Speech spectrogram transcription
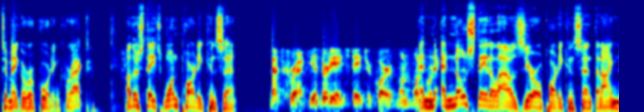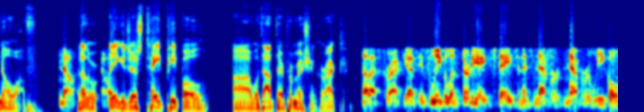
to make a recording, correct? Other states, one party consent. That's correct. Yeah, 38 states require one, one and, party. And no state allows zero party consent that I know of. No. In other words, no. you could just tape people uh, without their permission, correct? No, that's correct. Yes, it's legal in 38 states, and it's never never legal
